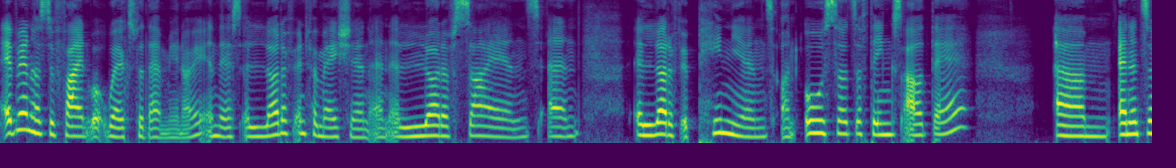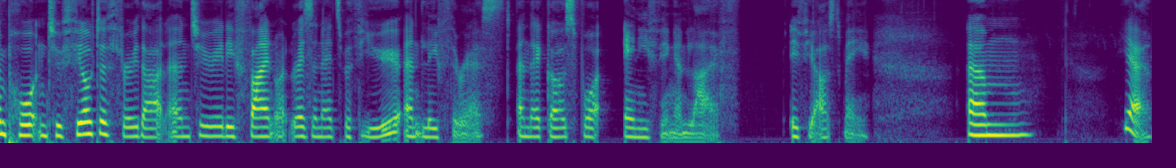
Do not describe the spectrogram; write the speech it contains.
everyone has to find what works for them, you know, and there's a lot of information and a lot of science and a lot of opinions on all sorts of things out there. Um, and it's important to filter through that and to really find what resonates with you and leave the rest. And that goes for anything in life, if you ask me. Um, yeah,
